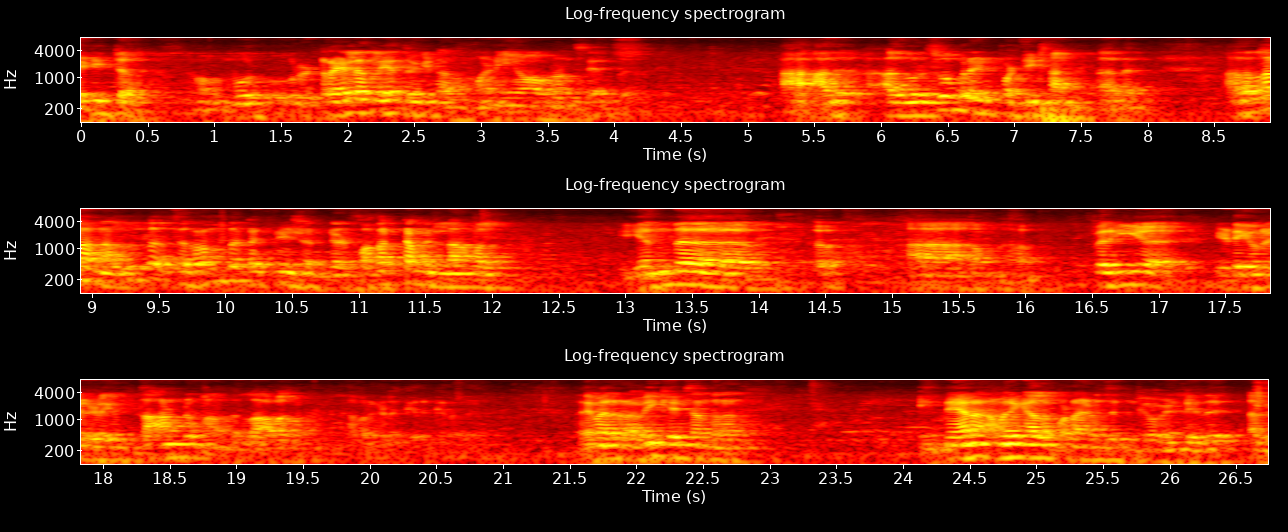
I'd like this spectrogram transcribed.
எடிட்டர் ஒரு ட்ரெய்லர்லேயே தூக்கிட்டாங்க மணியும் அவரும் சேர்ந்து. அது அது ஒரு சூப்பர் ஹிட் பண்ணிட்டாங்க அதை அதெல்லாம் நல்ல சிறந்த டெக்னீஷியன்கள் பதட்டம் இல்லாமல் எந்த பெரிய இடையூறுகளையும் தாண்டும் அந்த லாபம் அவர்களுக்கு இருக்கிறது. அதே மாதிரி ரவி கே சந்திரன் இந்நேரம் அமெரிக்காவில் படம் எடுத்துருக்க இருக்க வேண்டியது அது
